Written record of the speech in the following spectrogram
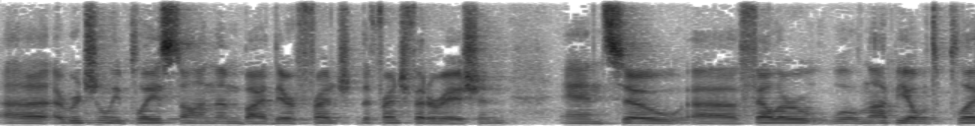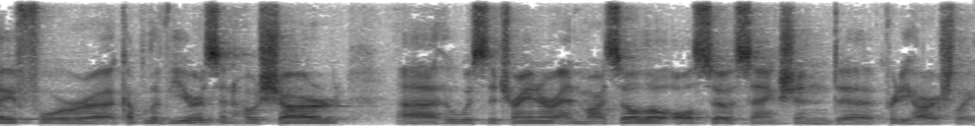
uh, originally placed on them by their French, the French Federation. And so uh, Feller will not be able to play for a couple of years, and Hauchard, uh, who was the trainer, and Marzolo also sanctioned uh, pretty harshly.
